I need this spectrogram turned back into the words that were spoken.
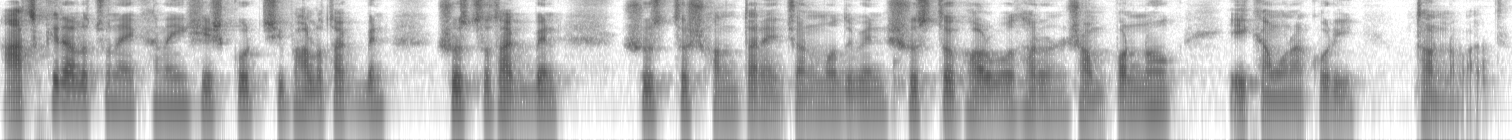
আজকের আলোচনা এখানেই শেষ করছি। ভালো থাকবেন, সুস্থ থাকবেন, সুস্থ সন্তানের জন্ম দেবেন, সুস্থ গর্ভধারণ সম্পন্ন হোক। এই কামনা করি। ধন্যবাদ।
